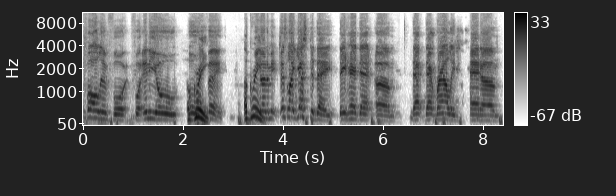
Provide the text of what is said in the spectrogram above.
falling for for any old, old Agreed. thing. Agreed. You know what I mean? Just like yesterday, they had that um that that rally at um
